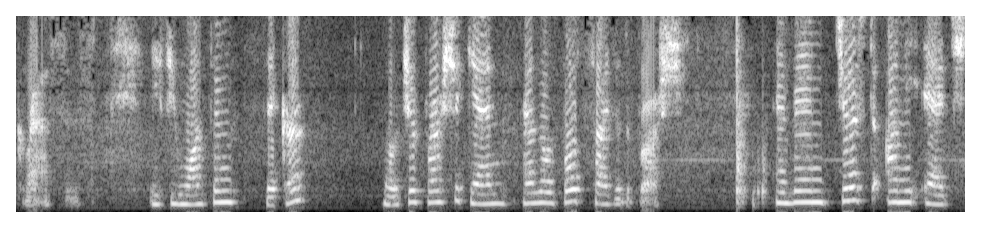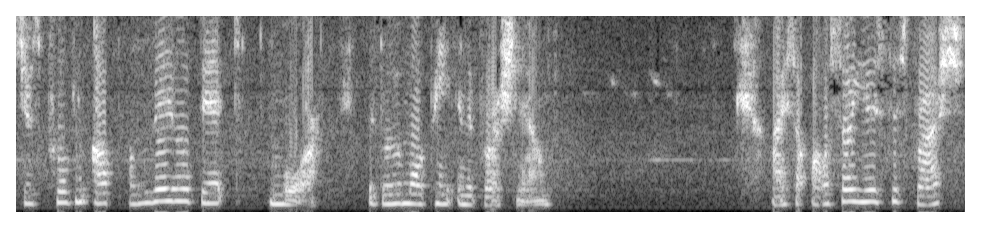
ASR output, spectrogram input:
grasses. If you want them thicker, load your brush again and load both sides of the brush. And then just on the edge, just pull them up a little bit more. There's a little more paint in the brush now. I also use this brush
